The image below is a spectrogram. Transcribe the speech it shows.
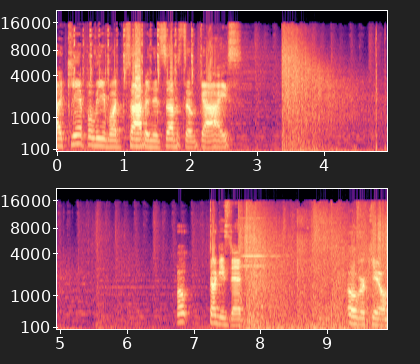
I can't believe what's happened in episode, guys. Dougie's dead. Overkill.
